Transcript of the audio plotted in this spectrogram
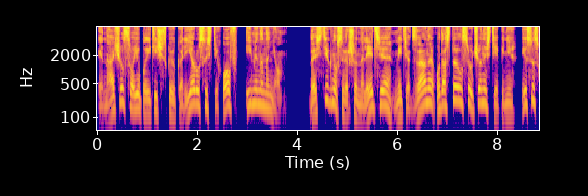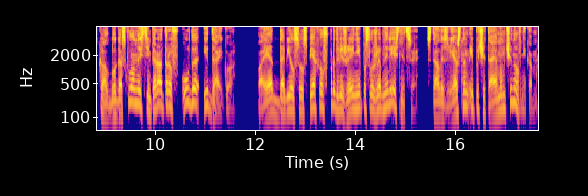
и начал свою поэтическую карьеру со стихов именно на нем. Достигнув совершеннолетия, Митядзане удостоился ученой степени и сыскал благосклонность императоров Уда и Дайго. Поэт добился успехов в продвижении по служебной лестнице, стал известным и почитаемым чиновником,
